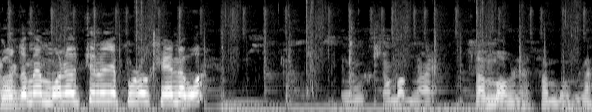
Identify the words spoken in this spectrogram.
প্রথমে মনে হচ্ছিল যে পুরো খেয়ে নেব। উম, সম্ভব নয় সম্ভব না সম্ভব না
